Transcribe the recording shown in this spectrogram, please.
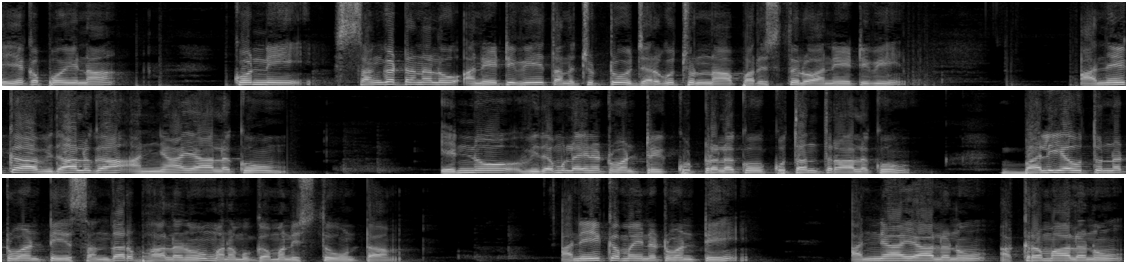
చేయకపోయినా కొన్ని సంఘటనలు అనేటివి తన చుట్టూ జరుగుచున్న పరిస్థితులు అనేటివి అనేక విధాలుగా అన్యాయాలకు ఎన్నో విధములైనటువంటి కుట్రలకు కుతంత్రాలకు బలి అవుతున్నటువంటి సందర్భాలను మనము గమనిస్తూ ఉంటాం. అనేకమైనటువంటి అన్యాయాలను అక్రమాలను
